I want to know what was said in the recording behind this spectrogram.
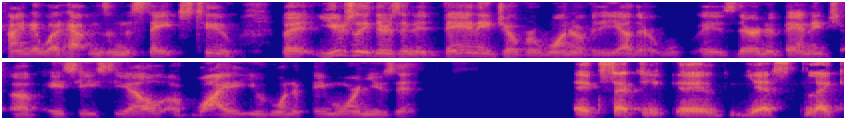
kind of what happens in the states too but usually there's an advantage over one over the other. Is there an advantage of ACCL of why you would want to pay more and use it? Exactly uh, yes like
